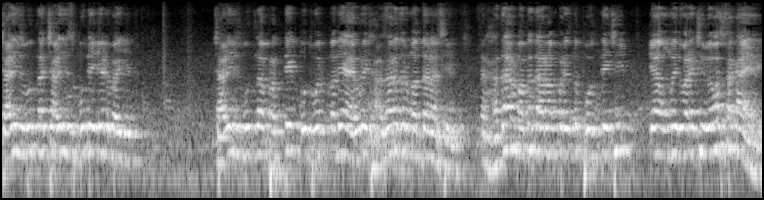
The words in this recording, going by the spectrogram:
चाळीस बुथला चाळीस बुथ एजंट पाहिजे चाळीस बुथला प्रत्येक बुथवर मध्ये ऍव्हरेज हजार जर मतदान असेल तर हजार मतदारांपर्यंत पोहोचण्याची या उमेदवाराची व्यवस्था काय आहे?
